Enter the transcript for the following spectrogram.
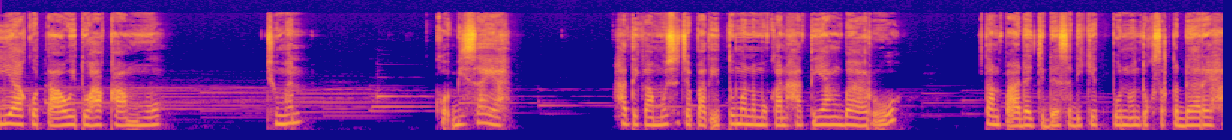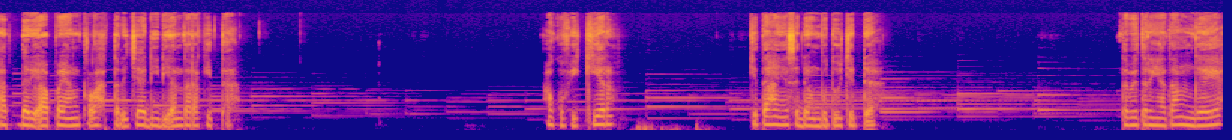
Iya aku tahu itu hak kamu. Cuman Kok bisa ya? Hati kamu secepat itu menemukan hati yang baru tanpa ada jeda sedikit pun untuk sekedar rehat dari apa yang telah terjadi di antara kita. Aku pikir kita hanya sedang butuh jeda. Tapi ternyata enggak ya.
